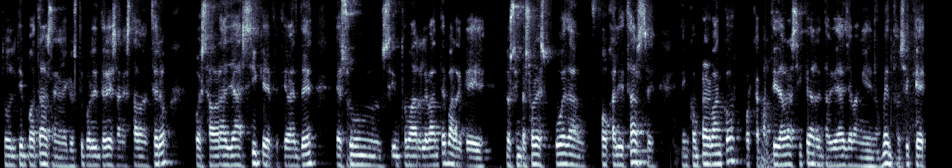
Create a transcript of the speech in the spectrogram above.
todo el tiempo atrás en el que los tipos de interés han estado en cero, pues ahora ya sí que efectivamente es un síntoma relevante para que los inversores puedan focalizarse en comprar bancos, porque a partir de ahora sí que las rentabilidades ya van en aumento. Así que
